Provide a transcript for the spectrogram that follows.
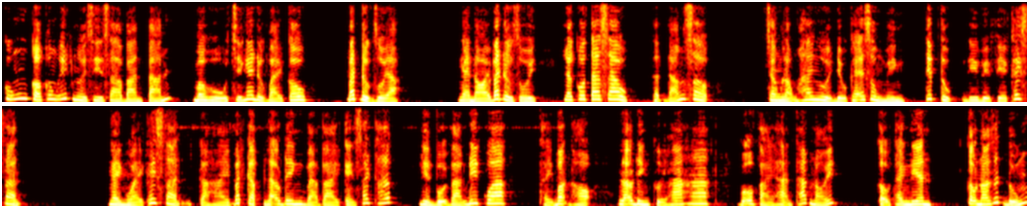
cũng có không ít người xì xà bàn tán, mơ hồ chỉ nghe được vài câu. Bắt được rồi à? Nghe nói bắt được rồi, là cô ta sao? Thật đáng sợ. Trong lòng hai người đều khẽ dùng mình, tiếp tục đi về phía khách sạn. Ngày ngoài khách sạn, cả hai bắt gặp Lão Đinh và vài cảnh sát khác, liền vội vàng đi qua. Thấy bọn họ, Lão Đinh cười ha ha, vỗ vài hạn thác nói. Cậu thanh niên, cậu nói rất đúng,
